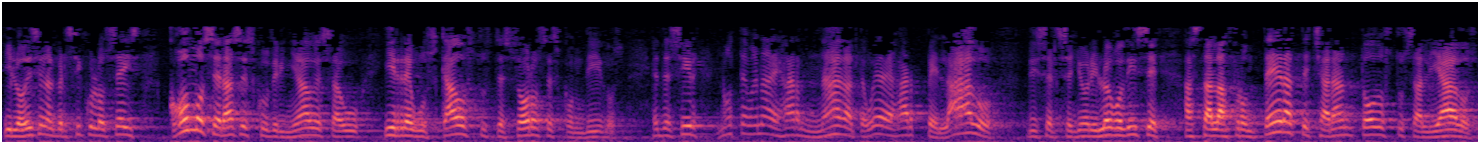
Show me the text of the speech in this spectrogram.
Y lo dice en el versículo 6, ¿cómo serás escudriñado, Esaú, y rebuscados tus tesoros escondidos? Es decir, no te van a dejar nada, te voy a dejar pelado, dice el Señor. Y luego dice, hasta la frontera te echarán todos tus aliados.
